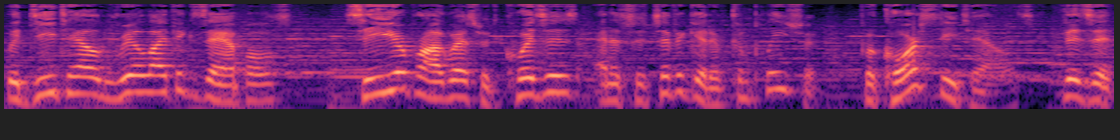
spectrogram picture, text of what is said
with detailed real life examples. See your progress with quizzes and a certificate of completion. For course details, visit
